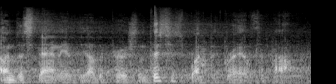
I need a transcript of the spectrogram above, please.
understanding of the other person. This is what the Grail is about.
